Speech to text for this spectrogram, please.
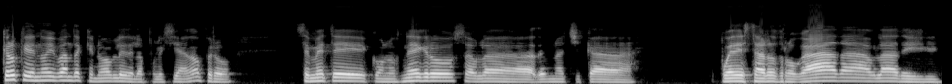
creo que no hay banda que no hable de la policía, ¿no? Pero se mete con los negros, habla de una chica que puede estar drogada, habla de,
